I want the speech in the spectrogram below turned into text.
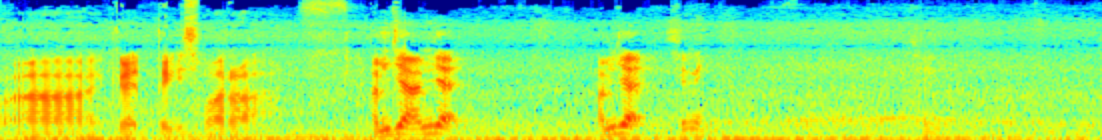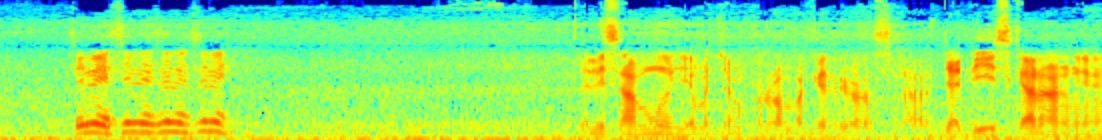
uh, Kereta Iswara. Amjad, Amjad. Amjad, sini. Sini, sini, sini, sini Jadi sama je macam korang pakai Iswara Jadi sekarang ya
